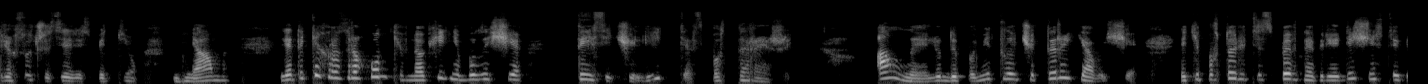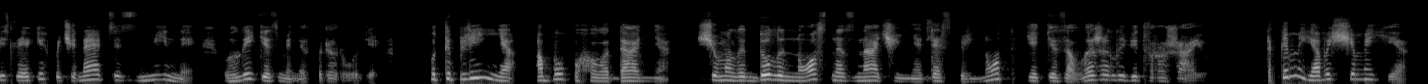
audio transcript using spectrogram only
365 днями. Для таких розрахунків необхідні були ще тисячоліття спостережень. Але люди помітили чотири явища, які повторюються з певною періодичністю, після яких починаються зміни, великі зміни в природі, потепління або похолодання, що мали доленосне значення для спільнот, які залежали від врожаю. Такими явищами є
